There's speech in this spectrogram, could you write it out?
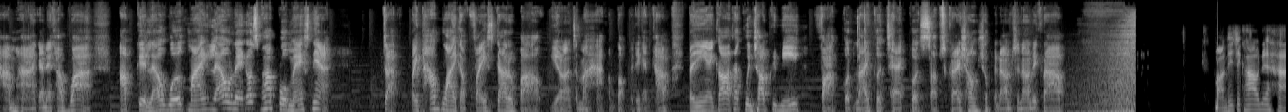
ถามหากันนะครับว่าอัปเกรดแล้วเวิร์กไหมแล้ว Reno 15 Pro Max เนี่ยจะไปทับลายกับไฟสกาหรือเปล่า เดี๋ยวเราจะมาหาคำตอบไปด้วยกันครับ แต่ยังไงก็ถ้าคุณชอบคลิปนี้ ฝากกดไลค์ กดแชร์ กด subscribe ช่องชมกระดามช anel ด้วยครับ ก่อนที่จะเข้าเนื้อหา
